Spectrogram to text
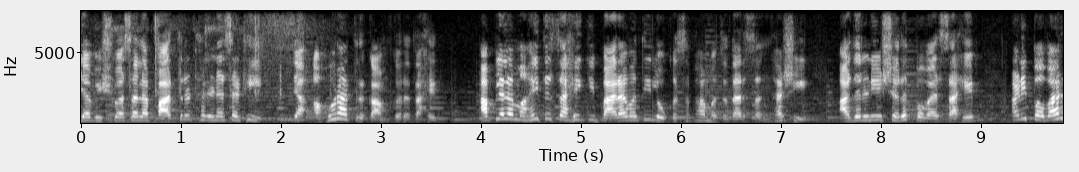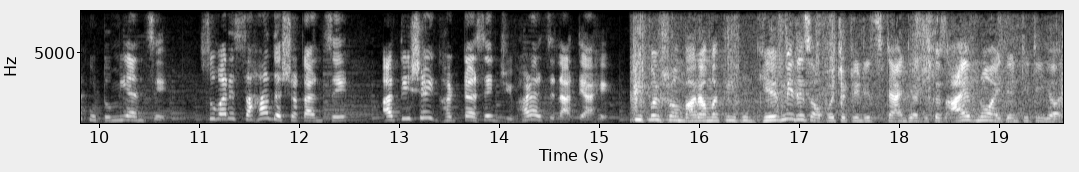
या विश्वासाला पात्र ठरण्यासाठी त्या अहोरात्र काम करत आहेत. आपल्याला माहितच आहे की बारामती लोकसभा मतदारसंघाशी आदरणीय शरद पवार साहेब आणि पवार कुटुंबियांचे सुमारे सहा दशकांचे अतिशय घट्ट असे जिव्हाळ्याचे नाते आहे. People from Baramati who gave me this opportunity stand here because I have no identity here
